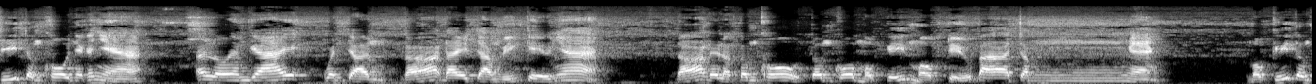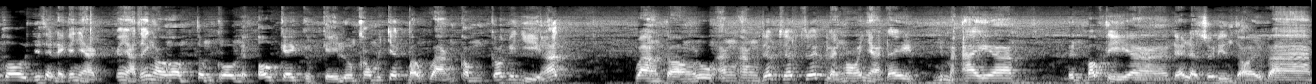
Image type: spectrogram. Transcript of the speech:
ký tôm khô nha cả nhà. Hello, em gái quanh trần. Đó, đây, chào nguyễn kiều nha đó đây là tôm khô. Tôm khô một ký một triệu ba trăm ngàn. Một ký tôm khô. Như thế này cả nhà cả nhà thấy ngon không? Tôm khô này ok cực kỳ luôn. Không có chất bảo quản không có cái gì hết. Hoàn toàn luôn. Ăn ăn rất rất rất là ngon ở nhà đây. Nếu mà ai uh, inbox thì uh, để lại số điện thoại và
